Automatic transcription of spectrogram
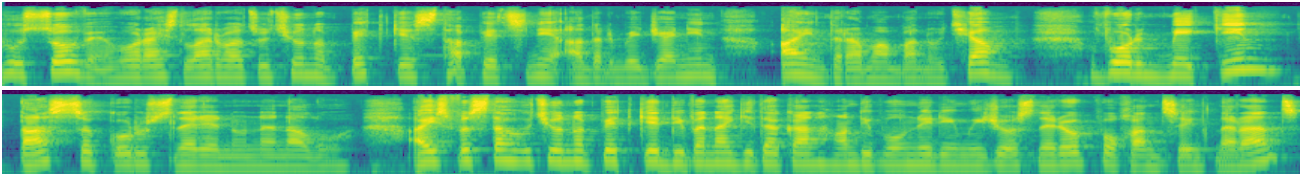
հուսով եմ, որ այս լարվածությունը պետք է սթափեցնի Ադրբեջանին այն դրամաբանությամբ, որ մեկին 10 կորուստներ են ունենալու։ Այս վստահությունը պետք է դիվանագիտական հանդիպումների միջոցներով փոխանցենք նրանց,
